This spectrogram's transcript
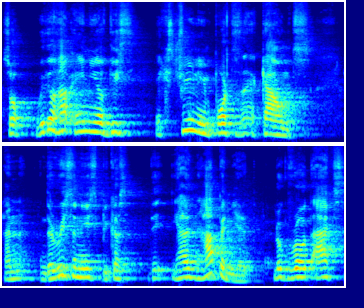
So we don't have any of these extremely important accounts. And the reason is because it hadn't happened yet. Luke wrote Acts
